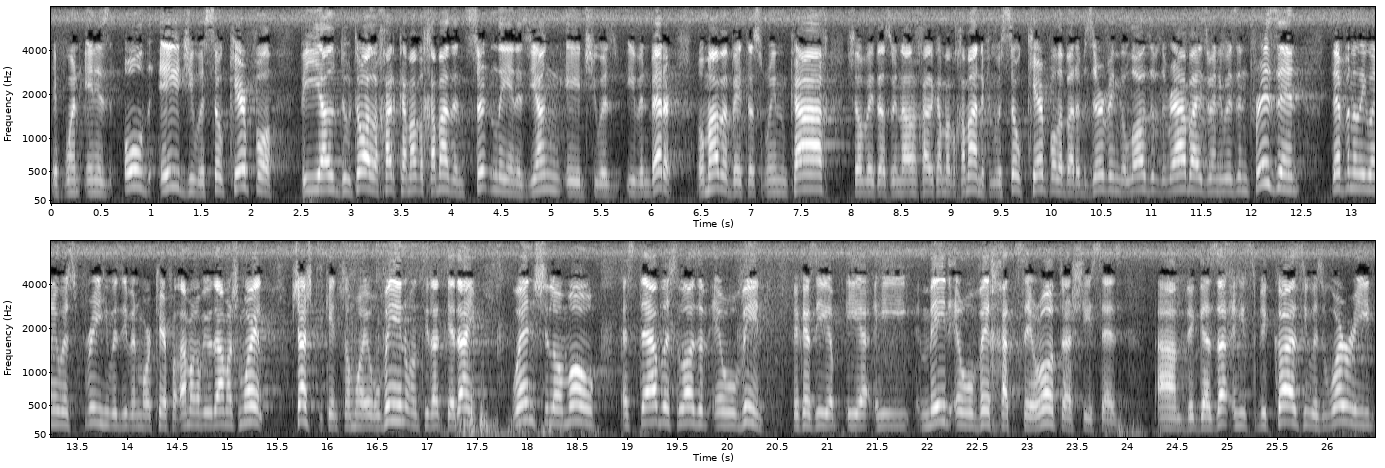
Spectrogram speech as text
If when in his old age he was so careful, then certainly in his young age he was even better. If he was so careful about observing the laws of the rabbis when he was in prison, Definitely when he was free, he was even more careful. When Shlomo established the laws of Eruvin, because he, he, he made Eruvei Chatzerot, she says, um, because he was worried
